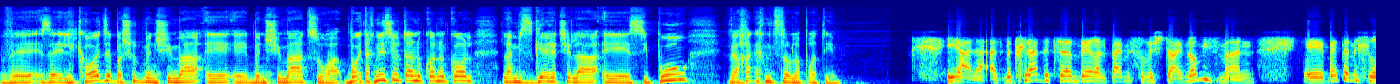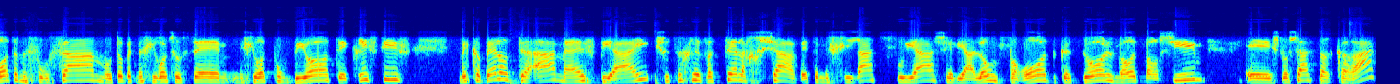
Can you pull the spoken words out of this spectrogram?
וזה, לקרוא את זה פשוט בנשימה, אה, בנשימה עצורה. בואי, תכניסי אותנו קודם כל למסגרת של הסיפור, ואחר כך נצלול לפרטים. יאללה, אז בתחילת דצמבר 2022, לא מזמן, אה, בית המכירות המפורסם, אותו בית מכירות שעושה מכירות פומביות, אה, קריסטיס, מקבל הודעה מה-FBI שהוא צריך לבטל עכשיו את המכירה הצפויה של יהלום ורוד גדול, מאוד מרשים, 13 אה, קראט,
